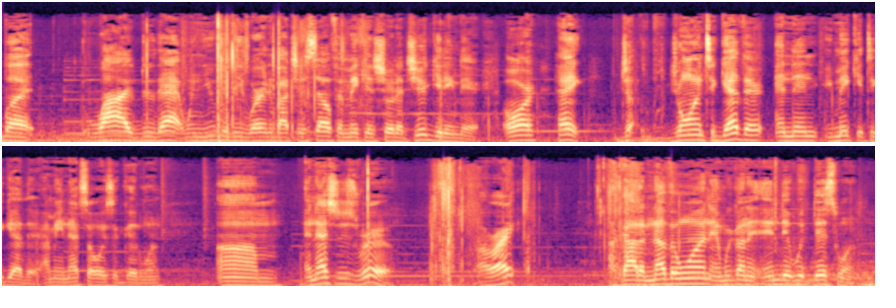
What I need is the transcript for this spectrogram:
But why do that when you could be worrying about yourself and making sure that you're getting there? Or, hey, jo- join together and then you make it together. I mean, that's always a good one. Um, and that's just real. All right. I got another one, and we're going to end it with this one.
